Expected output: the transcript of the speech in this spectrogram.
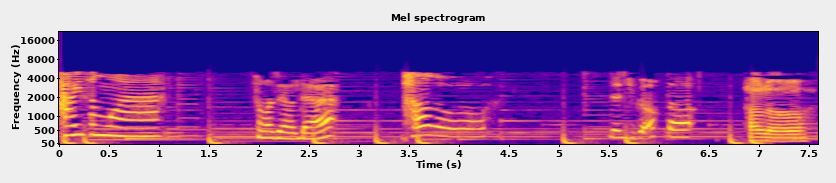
Hai semua. Sama Zelda. Halo. Dan juga Okto. Halo.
